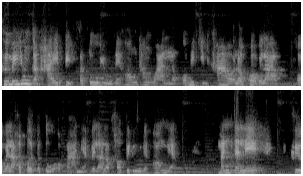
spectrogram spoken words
คือไม่ยุ่งกับใครปิดประตูอยู่ในห้องทั้งวัน แล้วก็ไม่กินข้าว แล้วพอเวลาพอเวลาเขาเปิดประตูออกมาเนี่ย เวลาเราเข้าไปดูในห้องเนี่ย มันจะเละ คือ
